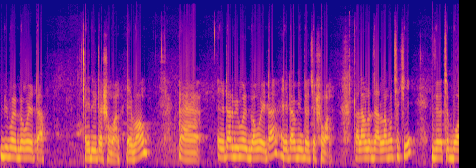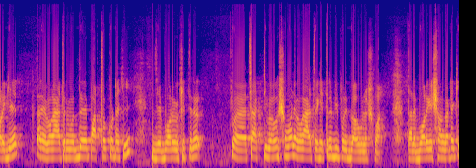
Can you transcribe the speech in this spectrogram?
বিপরীত বাহু এটা, এই দুইটা সমান। এবং এটার বিপরীত বাহু এটা, এটাও কিন্তু হচ্ছে সমান। তাহলে আমরা জানলাম হচ্ছে কি? যে হচ্ছে বর্গের, এবং আয়তের মধ্যে পার্থক্যটা কি? যে বর্গক্ষেত্রের চারটি বাহু সমান এবং আয়তক্ষেত্রের বিপরীত বাহুগুলো সমান। তাহলে বর্গের সংখ্যাটা কি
